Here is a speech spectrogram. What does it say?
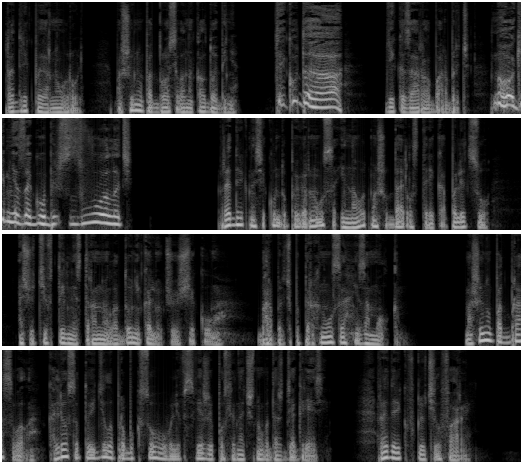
Редрик повернул руль. Машину подбросило на колдобине. «Ты куда?» — дико заорал Барбридж. «Ноги мне загубишь, сволочь!» Редрик на секунду повернулся и наотмашь ударил старика по лицу — ощутив тыльной стороной ладони колючую щеку. Барбридж поперхнулся и замолк. Машину подбрасывало, колеса то и дело пробуксовывали в свежей после ночного дождя грязи. Редерик включил фары.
